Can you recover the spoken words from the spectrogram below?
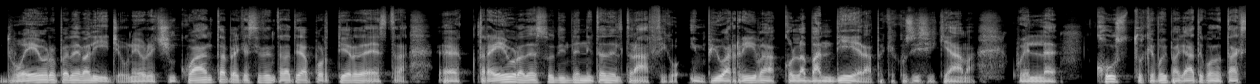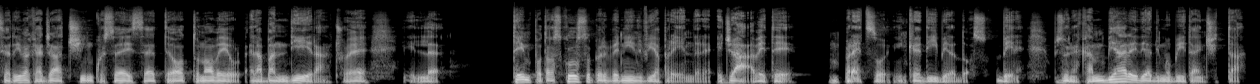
2 euro per le valigie, 1,50 euro perché siete entrati a portiere destra, eh, 3 euro adesso di indennità del traffico, in più arriva con la bandiera, perché così si chiama, quel costo che voi pagate quando il taxi arriva che ha già 5, 6, 7, 8, 9 euro, è la bandiera, cioè il tempo trascorso per venirvi a prendere e già avete un prezzo incredibile addosso. Bene, bisogna cambiare idea di mobilità in città,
